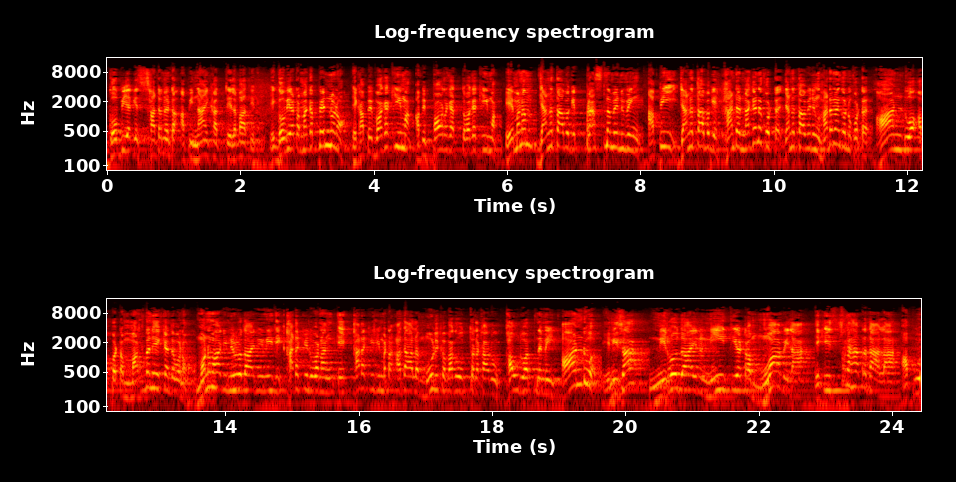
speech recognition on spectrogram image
ගොබියගේ සටනට අපි නායකත්වය ලබා දෙනවා. ඒ ගොවියට මඟ පෙන්වනවා. ඒක අපේ වගකීමක්. අපි පවරගත්ත වගකීමක්. එමනම් ජනතාවගේ ප්‍රශ්න වෙනුවෙන් අපි ජනතාවගේ හඬ නගනකොට ජනතාව වෙනුවෙන් හඬ නගනකොට ආණ්ඩුව අපට මර්ධනය කැදවනවා. මොනවා වගේ නිරෝධායන නීති කඩකිරුවා නම් ඒ කඩකිරීමට අදාළ මූලික වග උත්තරකාරු කවුරුවත් නෙමෙයි ආණ්ඩුව. ඒ නිසා නිරෝධායන නීතියට මුවා වෙලා ඒක ඉස්සරහට දාලා අපුව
